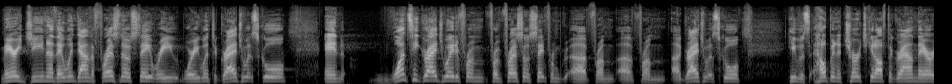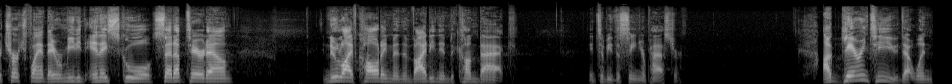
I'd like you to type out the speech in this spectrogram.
married Gina. They went down to Fresno State where he, where he went to graduate school. And once he graduated from, from Fresno State from, uh, from, uh, from uh, graduate school, he was helping a church get off the ground there, a church plant. They were meeting in a school, set up, tear down. New Life called him and invited him to come back and to be the senior pastor. I guarantee you that when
